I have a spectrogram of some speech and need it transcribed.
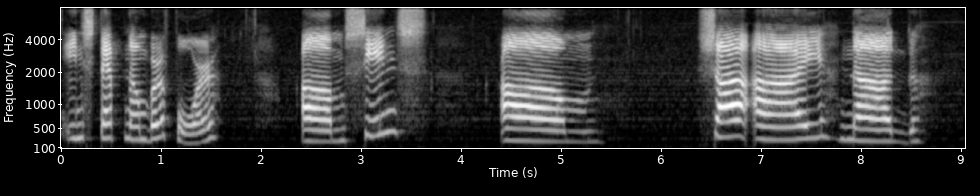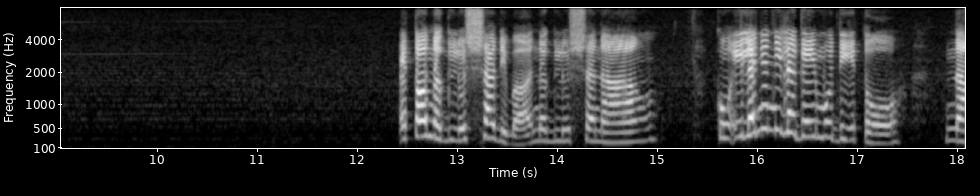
in step number 4, um, since um, siya ay nag ito nag-lose siya, 'di ba? Nag-lose siya ng kung ilan yung nilagay mo dito na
